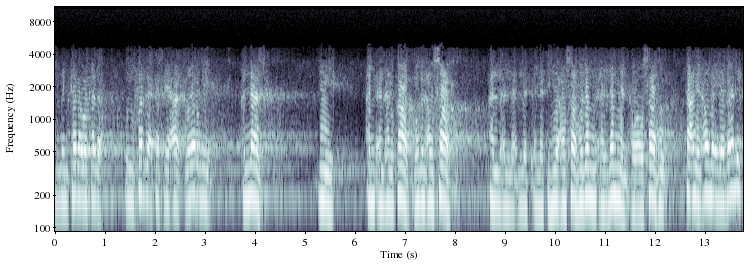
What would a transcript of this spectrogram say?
من كذا وكذا ويفرع تفريعات ويرمي الناس بالألقاب وبالأوصاف التي هي أوصاف ذم أو أوصاف طعن أو ما إلى ذلك.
